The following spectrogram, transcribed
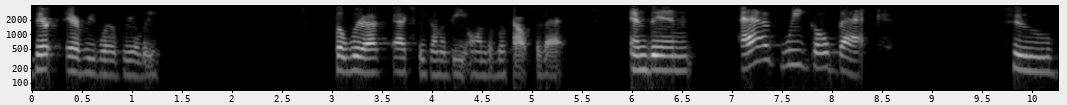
they're everywhere really. So we're actually going to be on the lookout for that. And then as we go back to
